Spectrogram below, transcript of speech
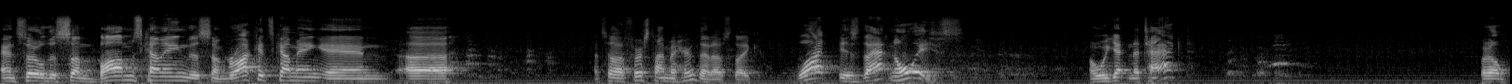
And so there's some bombs coming, there's some rockets coming, and, uh, and so the first time I heard that, I was like, what is that noise? Are we getting attacked? Well,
